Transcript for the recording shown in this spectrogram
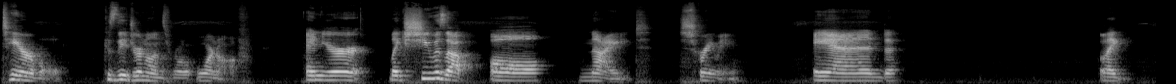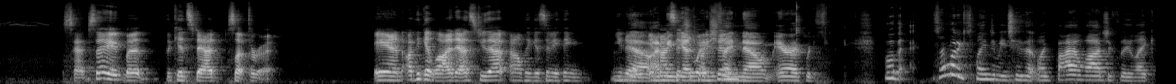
terrible because the adrenaline's worn off, and you're like she was up all night screaming, and like sad to say, but the kid's dad slept through it, and I think a lot of dads do that. I don't think it's anything you know no, in I my mean, yes, when you say situation. no, Eric would. Well, someone explained to me too that like biologically, like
